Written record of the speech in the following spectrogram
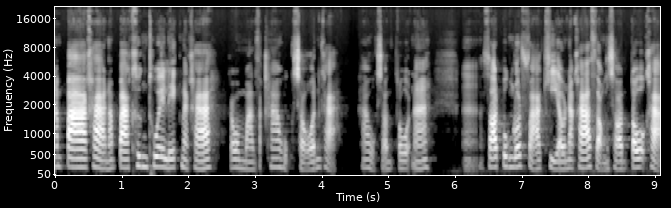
น้ำปลาค่ะ น้ำปลาครึ่งถ้วยเล็กนะคะ ก็ประมาณสักห้าหกช้อนค่ะห้าหกช้อนโต๊ะนะอ่าซอสปรุงรสฝาเขียวนะคะสองช้อนโต๊ะค่ะ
